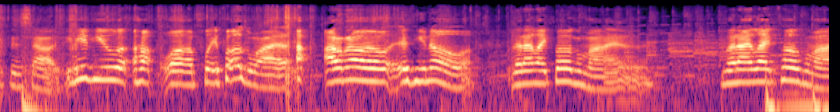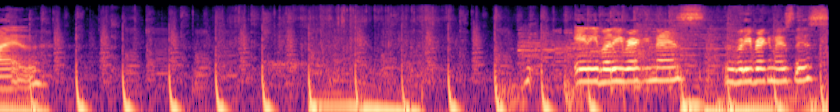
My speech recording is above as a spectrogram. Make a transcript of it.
Check this out. If any of you uh, uh, play Pokemon, I, I don't know if you know that I like Pokemon, but I like Pokemon. Anybody recognize? Anybody recognize this?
